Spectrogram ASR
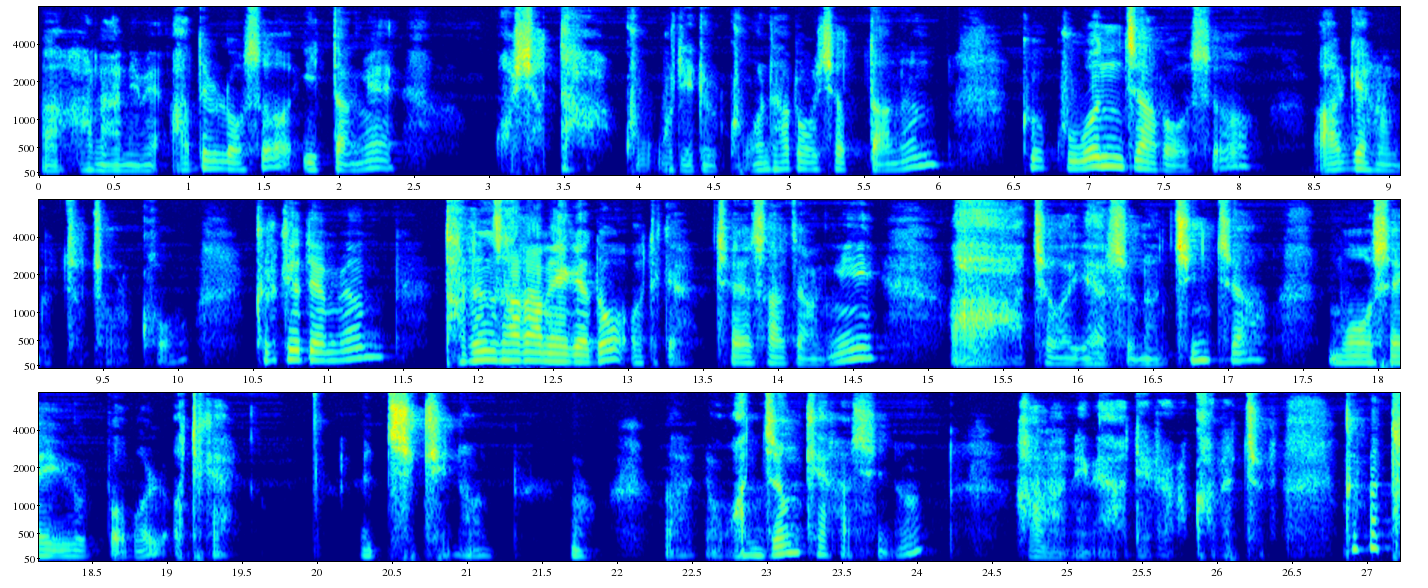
하나님의 아들로서 이 땅에 오셨다. 우리를 구원하러 오셨다는 그 구원자로서 알게 하는 것도 좋고, 그렇게 되면 다른 사람에게도 어떻게 제사장이 아, 저 예수는 진짜 모세 율법을 어떻게 지키는 어, 어, 완전케 하시는 하나님의 아들이라 가르쳐. 그러면 다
